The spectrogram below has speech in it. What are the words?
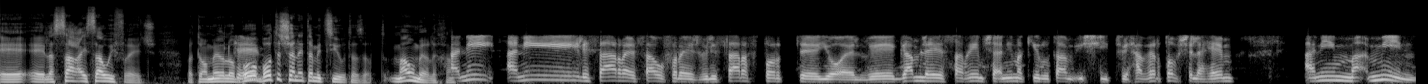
אה, אה, לשר עיסאווי פריג', ואתה אומר לו, כן. בוא, בוא תשנה את המציאות הזאת. מה הוא אומר לך? אני, אני לשר עיסאווי פריג' ולשר הספורט יואל, וגם לשרים שאני מכיר אותם אישית, וחבר טוב שלהם, אני מאמין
